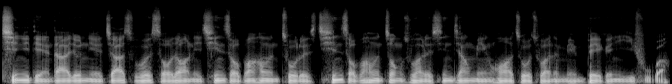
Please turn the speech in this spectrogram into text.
轻一点，大概就你的家属会收到你亲手帮他们做的、亲手帮他们种出来的新疆棉花做出来的棉被跟衣服吧。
